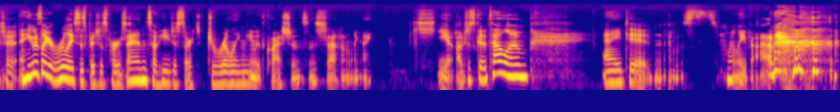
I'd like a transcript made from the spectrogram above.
"Shit!" And he was like a really suspicious person, so he just starts drilling me with questions and stuff. I'm like, "I, you know, I'm just gonna tell him." And I did, and it was really bad.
